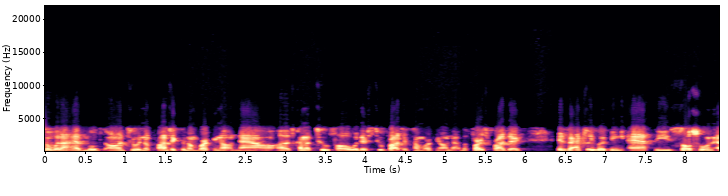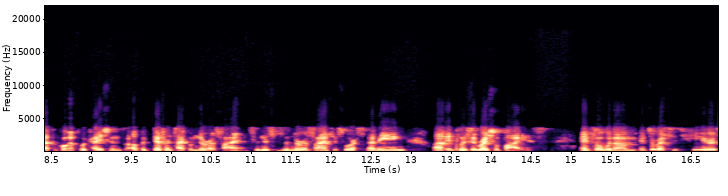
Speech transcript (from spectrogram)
so what I have moved on to in the project that I'm working on now uh, is kind of twofold. Where there's two projects I'm working on now. The first project is actually looking at the social and ethical implications of a different type of neuroscience, and this is the neuroscientists who are studying uh, implicit racial bias. And so what I'm interested here is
